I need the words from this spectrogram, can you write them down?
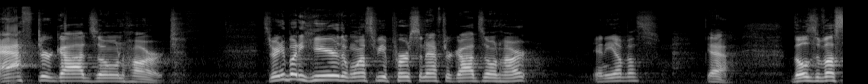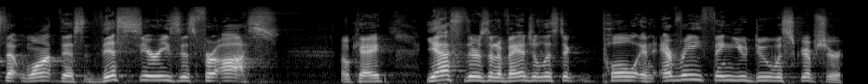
after God's own heart. Is there anybody here that wants to be a person after God's own heart? Any of us? Yeah. Those of us that want this, this series is for us okay? Yes, there's an evangelistic pull in everything you do with Scripture,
